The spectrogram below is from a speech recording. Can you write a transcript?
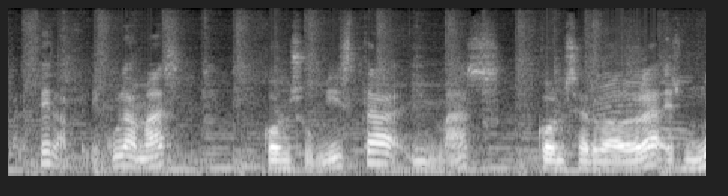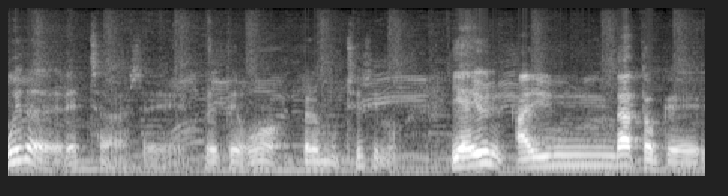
parece la película más consumista y más conservadora, es muy de derechas, eh, Pretty Woman, pero muchísimo. Y hay un, hay un dato que,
